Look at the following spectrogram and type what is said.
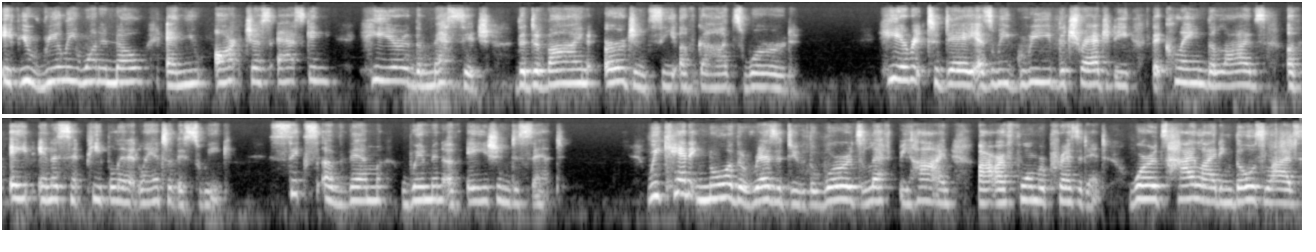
If you really want to know and you aren't just asking, hear the message, the divine urgency of God's word. Hear it today as we grieve the tragedy that claimed the lives of eight innocent people in Atlanta this week, six of them women of Asian descent. We can't ignore the residue, the words left behind by our former president, words highlighting those lives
